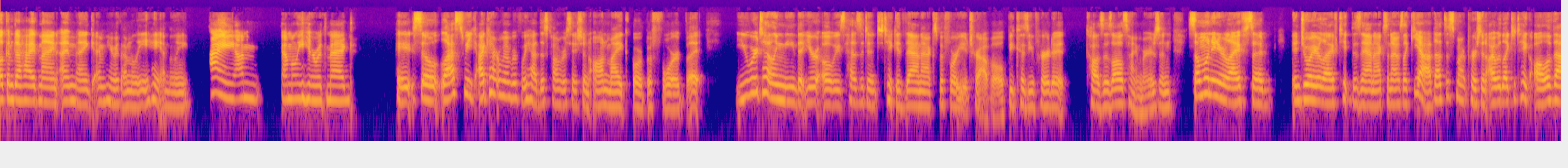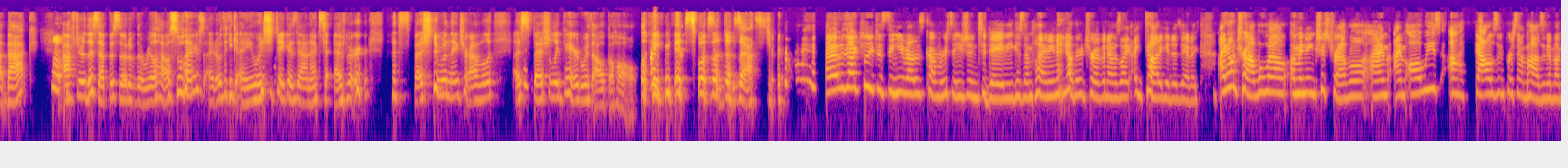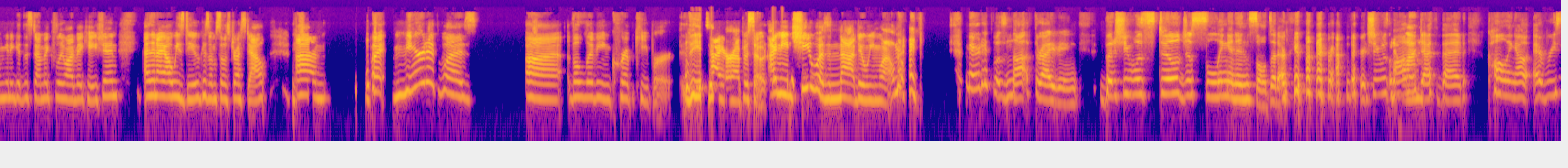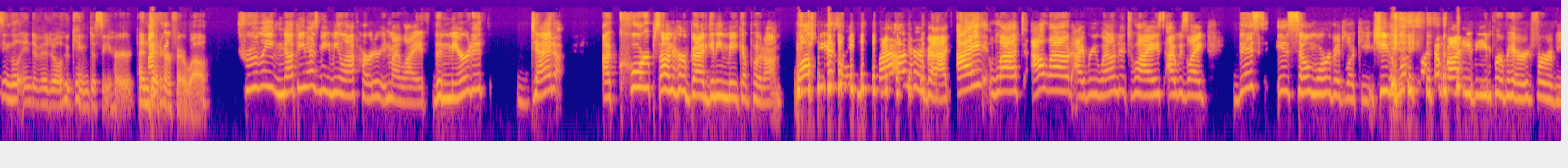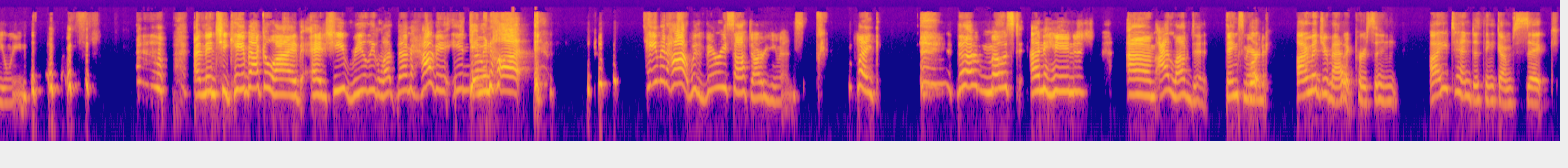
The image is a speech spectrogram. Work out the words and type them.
Welcome to Hive Mind. I'm Meg. I'm here with Emily. Hey, Emily. Hi, I'm Emily here with Meg. Hey, so last week, I can't remember if we had this conversation on mic or before, but you were telling me that you're always hesitant to take a Xanax before you travel because you've heard it causes Alzheimer's. And someone in your life said, enjoy your life, take the Xanax. And I was like, yeah, that's a smart person. I would like to take all of that back after this episode of The Real Housewives, I don't think anyone should take a Xanax ever, especially when they travel, especially paired with alcohol. Like this was a disaster. I was actually just thinking about this conversation today because I'm planning another trip and I was like, I gotta get a Xanax. I don't travel well. I'm an anxious travel. I'm I'm always a thousand percent positive I'm gonna get the stomach flu on vacation. And then I always do because I'm so stressed out. Um but Meredith was uh the living crypt keeper the entire episode. I mean, she was not doing well. Meredith was not thriving, but she was still just slinging insults at everyone around her. She was on her deathbed calling out every single individual who came to see her and bid her farewell. Truly, nothing has made me laugh harder in my life than Meredith dead a corpse on her bed getting makeup put on while she is like flat on her back. I laughed out loud. I rewound it twice. I was like, this is so morbid looking. She looks like a body being prepared for a viewing. and then she came back alive and she really let them have it in came in hot. came in hot with very soft arguments. like the most unhinged. Um, I loved it. Thanks, Meredith. Look, I'm a dramatic person. I tend to think I'm sick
